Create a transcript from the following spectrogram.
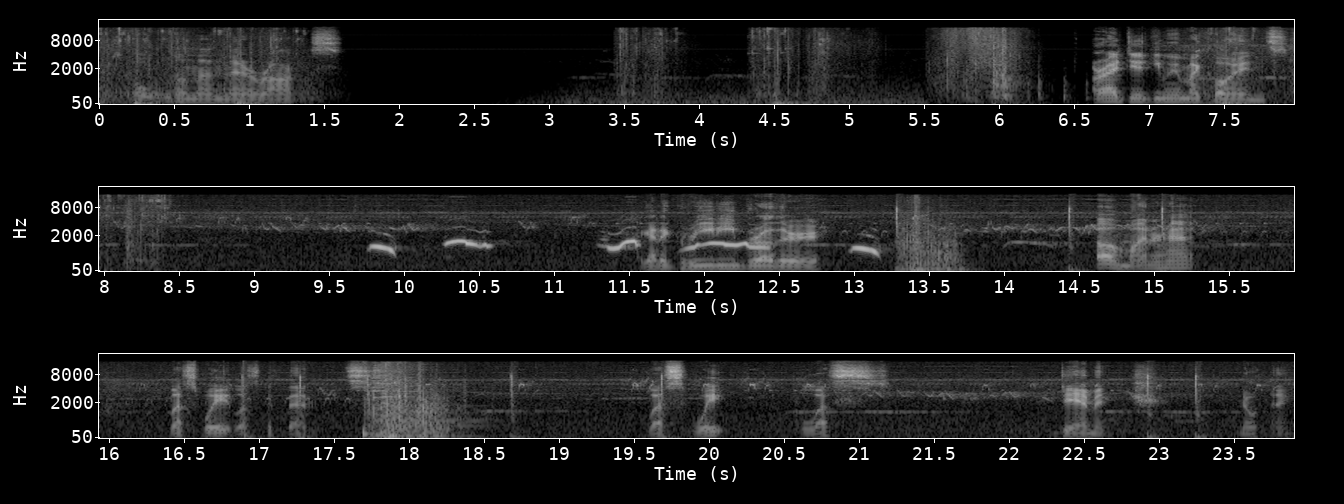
There's gold and then there rocks. Alright, dude, give me my coins. I got a greedy brother. Oh, miner hat. Less weight, less defense. Less weight, less damage. No thank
